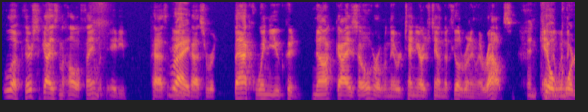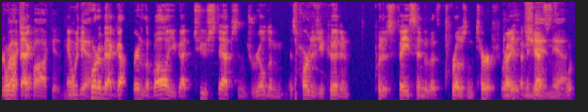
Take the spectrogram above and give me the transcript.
look. There's guys in the Hall of Fame with 80 pass, 80 right. passer back when you could knock guys over when they were 10 yards down the field running their routes and kill and quarterbacks in pocket. And when yeah. the quarterback got rid of the ball, you got two steps and drilled him as hard as you could and put his face into the frozen turf. Right? I mean, chin, that's yeah. the,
